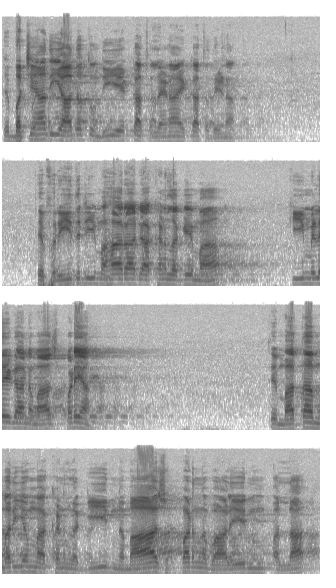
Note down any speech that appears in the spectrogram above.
ਤੇ ਬੱਚਿਆਂ ਦੀ ਆਦਤ ਹੁੰਦੀ, ਇੱਕ ਹੱਥ ਲੈਣਾ, ਇੱਕ ਹੱਥ ਦੇਣਾ। ਤੇ ਫਰੀਦ ਜੀ ਮਹਾਰਾਜ ਆਖਣ ਲੱਗੇ, ਮਾਂ, ਕੀ ਮਿਲੇਗਾ ਨਮਾਜ਼ ਪੜਿਆ ਤੇ ਮਾਤਾ ਮਰੀਮ ਆਖਣ ਲੱਗੀ, ਨਮਾਜ਼ ਪੜਨ ਵਾਲੇ ਨੂੰ ਅੱਲਾ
